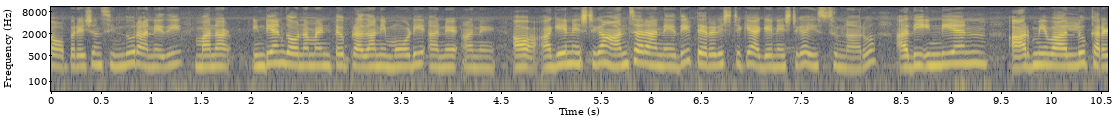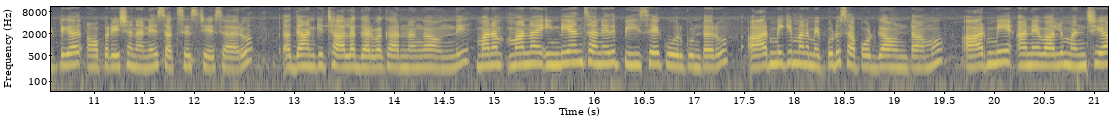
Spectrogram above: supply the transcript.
ఆపరేషన్ సింధూర్ అనేది మన ఇండియన్ గవర్నమెంట్ ప్రధాని మోడీ అనే అనే అగేనెస్ట్గా ఆన్సర్ అనేది టెర్రరిస్ట్కి అగేనెస్ట్గా ఇస్తున్నారు. అది ఇండియన్ ఆర్మీ వాళ్ళు కరెక్ట్గా ఆపరేషన్ అనేది సక్సెస్ చేశారు. దానికి చాలా గర్వకారణంగా ఉంది. మనం మన ఇండియన్స్ అనేది పీసే కోరుకుంటారు. ఆర్మీకి మనం ఎప్పుడు సపోర్ట్గా ఉంటాము. ఆర్మీ అనే వాళ్ళు మంచిగా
